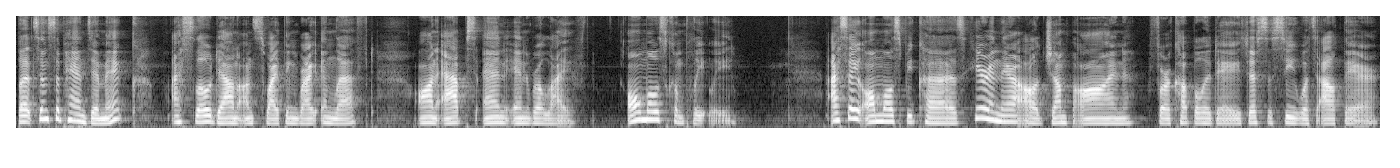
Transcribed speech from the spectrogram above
But since the pandemic, I slowed down on swiping right and left on apps and in real life, almost completely. I say almost because here and there I'll jump on for a couple of days just to see what's out there.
